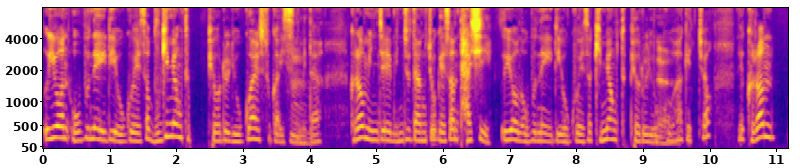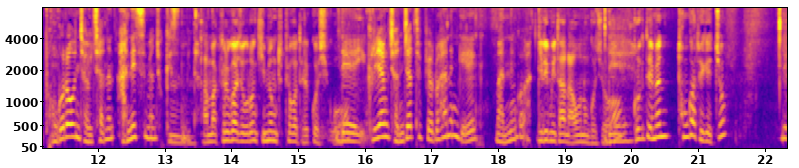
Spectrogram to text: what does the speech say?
의원 5분의 1이 요구해서 무기명 투표를 요구할 수가 있습니다. 음. 그럼 이제 민주당 쪽에선 다시 의원 5분의 1이 요구해서 기명 투표를 네. 요구하겠죠. 근데 그런 번거로운 절차는 안 했으면 좋겠습니다. 아마 결과적으로는 기명 투표가 될 것이고 네, 그냥 전자 투표로 하는 게 맞는 것 같아요. 이름이 다 나오는 거죠. 네. 그렇게 되면 통과되겠죠? 네,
